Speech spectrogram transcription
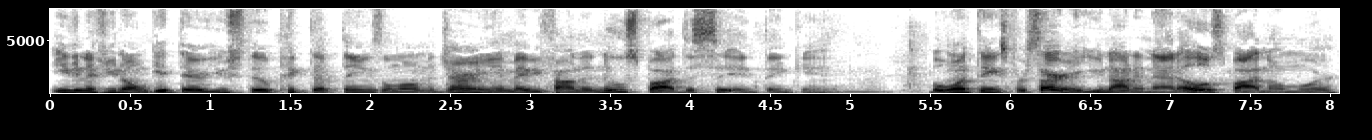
Even if you don't get there, you still picked up things along the journey and maybe found a new spot to sit and think in. But one thing's for certain, you're not in that old spot no more.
